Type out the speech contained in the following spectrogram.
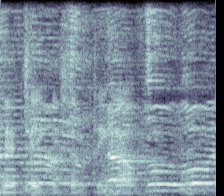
They're taking something out.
